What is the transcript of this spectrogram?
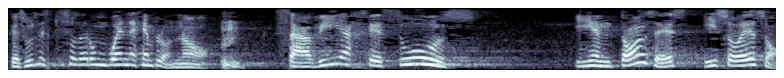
Jesús les quiso dar un buen ejemplo? No. sabía Jesús y entonces hizo eso.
